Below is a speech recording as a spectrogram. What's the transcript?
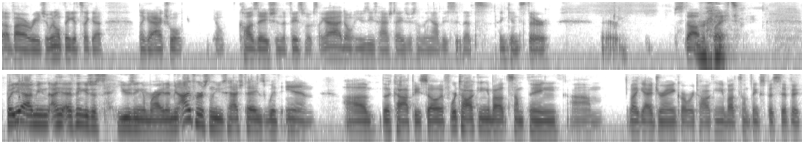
uh, viral reach. And we don't think it's like a like an actual you know causation that Facebook's like, ah, I don't use these hashtags or something. Obviously, that's against their their stuff. Right. But, but yeah, I mean, I, I, think it's just using them right. I mean, I personally use hashtags within uh, the copy. So if we're talking about something um, like EdgeRank, or we're talking about something specific,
